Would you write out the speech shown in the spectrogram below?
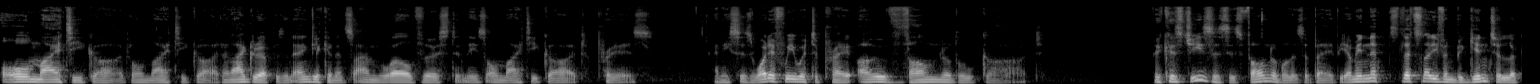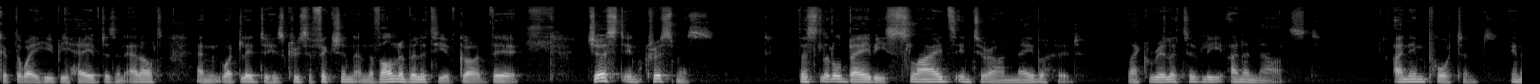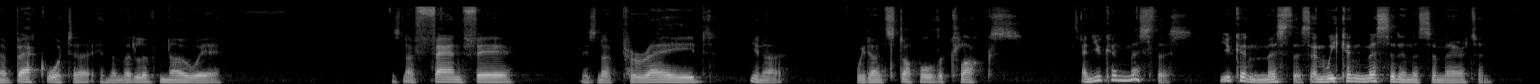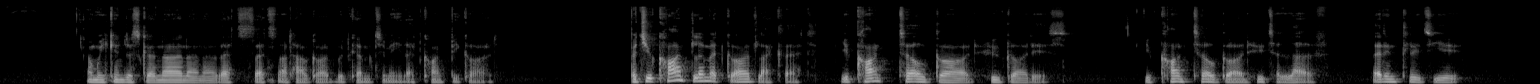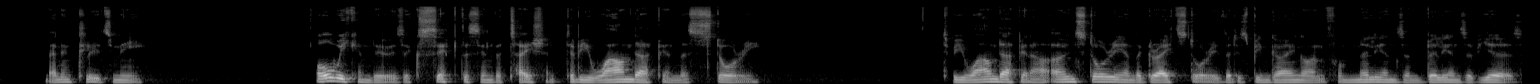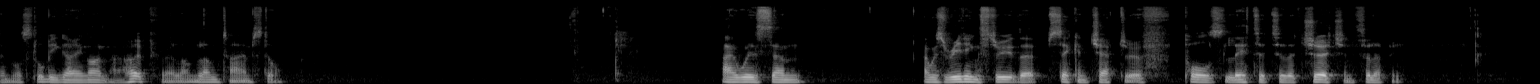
Almighty God, Almighty God. And I grew up as an Anglican, and so I'm well versed in these Almighty God prayers. And he says, What if we were to pray, Oh, vulnerable God? Because Jesus is vulnerable as a baby. I mean, let's, let's not even begin to look at the way he behaved as an adult and what led to his crucifixion and the vulnerability of God there. Just in Christmas, this little baby slides into our neighborhood like relatively unannounced, unimportant, in a backwater in the middle of nowhere. There's no fanfare, there's no parade, you know, we don't stop all the clocks and you can miss this. You can miss this. And we can miss it in the Samaritan. And we can just go, no, no, no, that's, that's not how God would come to me. That can't be God. But you can't limit God like that. You can't tell God who God is. You can't tell God who to love. That includes you. That includes me. All we can do is accept this invitation to be wound up in this story, to be wound up in our own story and the great story that has been going on for millions and billions of years and will still be going on, I hope, for a long, long time still. I was um, I was reading through the second chapter of Paul's letter to the church in Philippi.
